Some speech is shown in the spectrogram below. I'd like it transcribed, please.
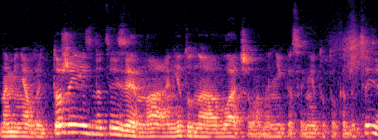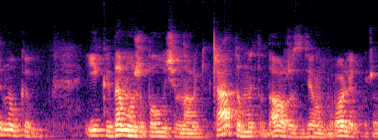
на меня вроде тоже есть децизия, на, нету на младшего, на Никаса нету только децизии, ну, как, и когда мы уже получим на руки карту, мы тогда уже сделаем ролик уже,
